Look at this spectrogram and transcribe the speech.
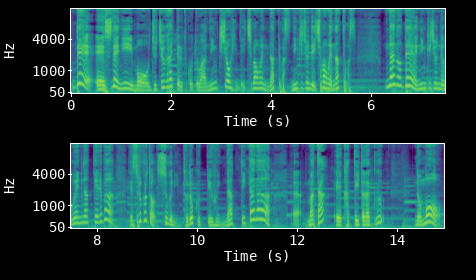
で、す、で、にもう受注が入ってるってことは人気商品で一番上になってます。人気順で一番上になってます。なので、人気順で上になっていれば、することすぐに届くっていう風になっていたら、また、買っていただくのも、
